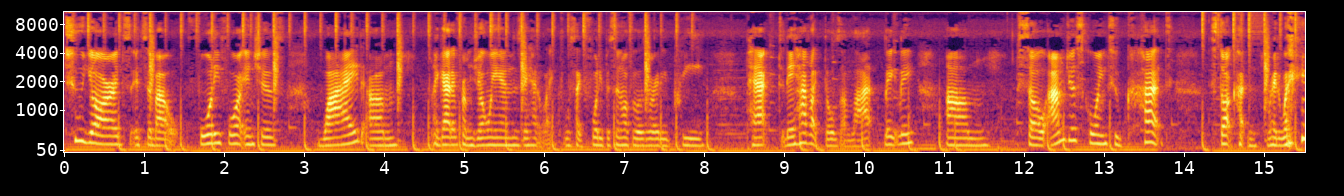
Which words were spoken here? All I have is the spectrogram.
two yards. It's about 44 inches wide. Um, I got it from Joann's. They had like, it was like 40% off. It was already pre-packed. They have like those a lot lately. Um, so I'm just going to cut, start cutting right away. so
